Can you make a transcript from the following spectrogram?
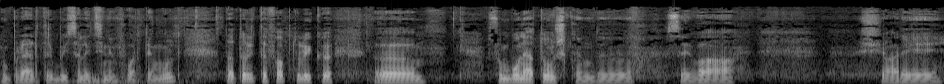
Nu prea ar trebui să le ținem foarte mult, datorită faptului că uh, sunt bune atunci când uh, se va și are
